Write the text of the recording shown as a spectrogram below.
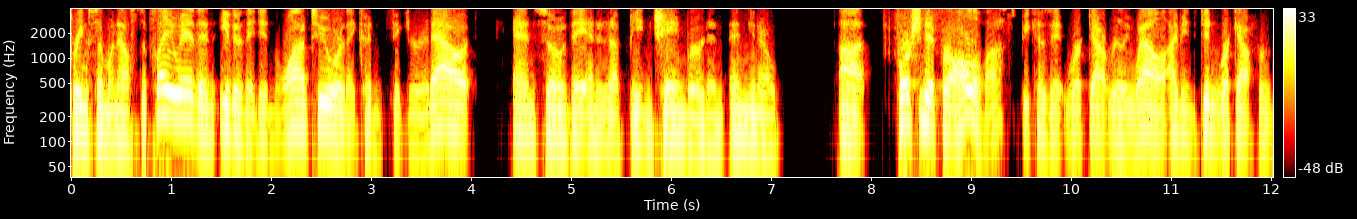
bring someone else to play with? And either they didn't want to or they couldn't figure it out. And so they ended up being chambered and, and, you know, uh, fortunate for all of us because it worked out really well. I mean, it didn't work out for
